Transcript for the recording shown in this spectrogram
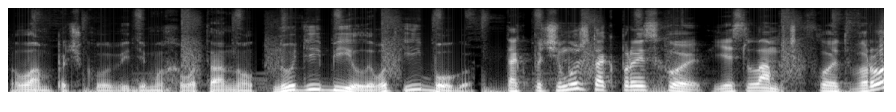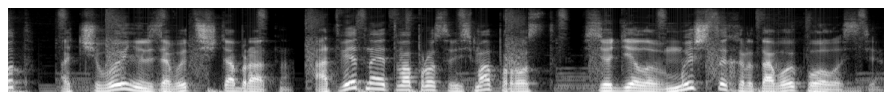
лампочку, видимо, хватанул. Ну, дебилы, вот ей-богу. Так почему же так происходит? Если лампочка входит в рот, от чего ее нельзя вытащить обратно? Ответ на этот вопрос весьма прост. Все дело в мышцах ротовой полости.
